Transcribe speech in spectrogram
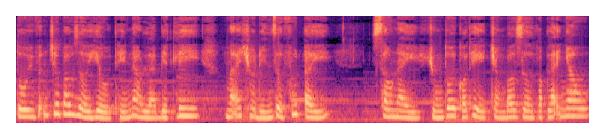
tôi vẫn chưa bao giờ hiểu thế nào là biệt ly, mãi cho đến giờ phút ấy. Sau này chúng tôi có thể chẳng bao giờ gặp lại nhau,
